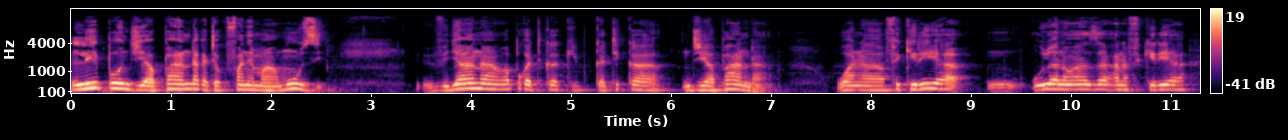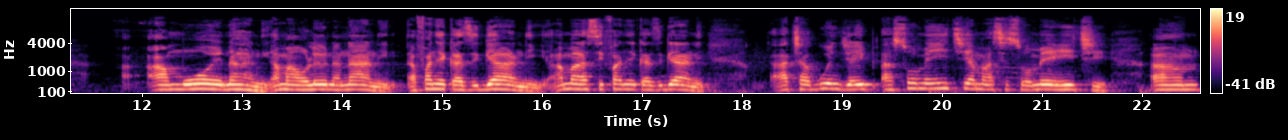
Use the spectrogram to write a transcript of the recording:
lipo njia panda katika kufanya maamuzi vijana wapo katika katika njia panda, wanafikiria huyu anawaza, anafikiria amuoe nani ama aolewe na nani, afanye kazi gani ama asifanye kazi gani, achague njia ipi, asome hichi ama asisomee hichi, um,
